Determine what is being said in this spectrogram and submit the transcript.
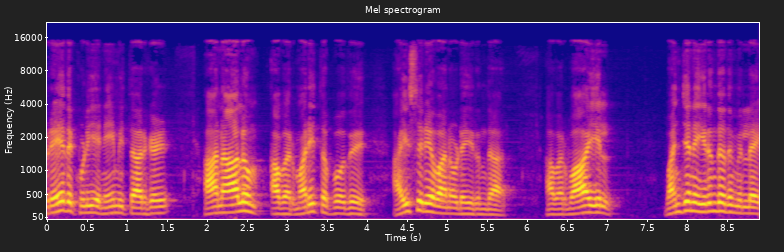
பிரேத குழியை நியமித்தார்கள். ஆனாலும் அவர் மறித்த போது ஐஸ்வர்யவானோடு இருந்தார். அவர் வாயில் வஞ்சனை இருந்ததும் இல்லை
